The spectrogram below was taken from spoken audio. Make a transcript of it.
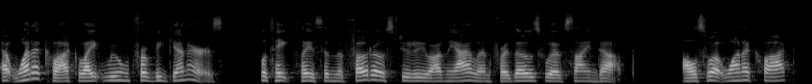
At 1 o'clock, Lightroom for Beginners will take place in the photo studio on the island for those who have signed up. Also at 1 o'clock,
